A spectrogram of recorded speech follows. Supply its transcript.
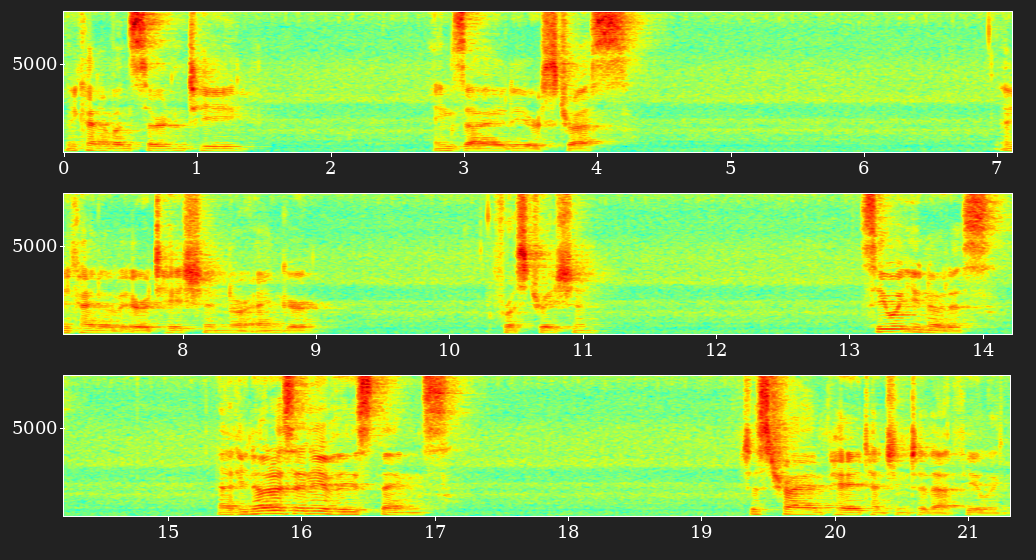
any kind of uncertainty, anxiety, or stress, any kind of irritation or anger, frustration. See what you notice. Now, if you notice any of these things, just try and pay attention to that feeling.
